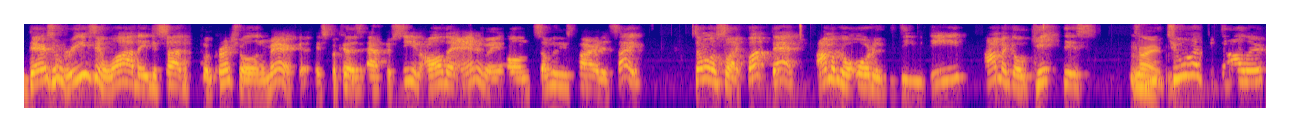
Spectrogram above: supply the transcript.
there's a reason why they decided to put Crunchyroll in America. It's because after seeing all the anime on some of these pirated sites, someone's like, "Fuck that! I'm gonna go order the DVD. I'm gonna go get this Right. two hundred dollar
